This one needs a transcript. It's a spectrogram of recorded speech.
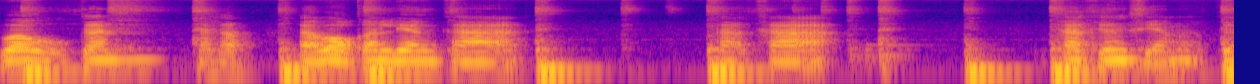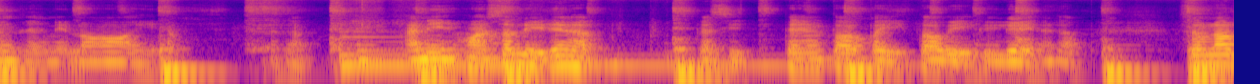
เว้ากันนะครับแต่เว้ากันเรียงค่าค่าค่าค่าเครื่องเสียงนะครับเครื่องเสียงน้อยนะครับ อันนี้หอดสำลีด้วยครับกสิแต่งต่อไปต่อไปอีกเรื่อยๆนะครับสำหรับ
